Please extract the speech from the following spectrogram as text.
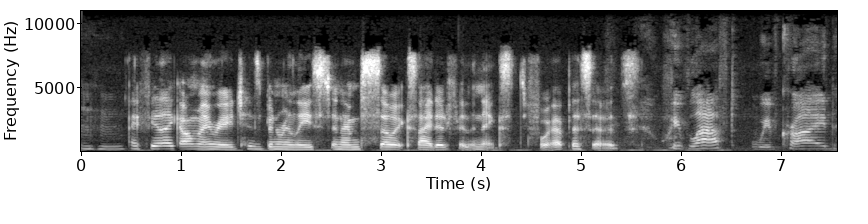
Mm-hmm. I feel like all my rage has been released, and I'm so excited for the next four episodes. We've laughed, we've cried,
